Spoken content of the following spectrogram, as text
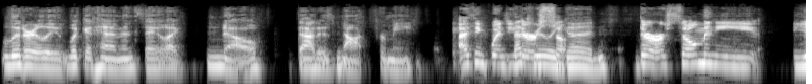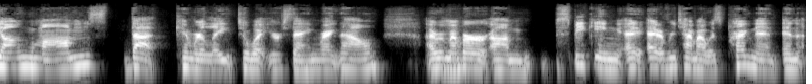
literally look at him and say like, "No, that is not for me." I think Wendy, that's there really so, good. There are so many young moms that can relate to what you're saying right now. I remember um, speaking every time I was pregnant, and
